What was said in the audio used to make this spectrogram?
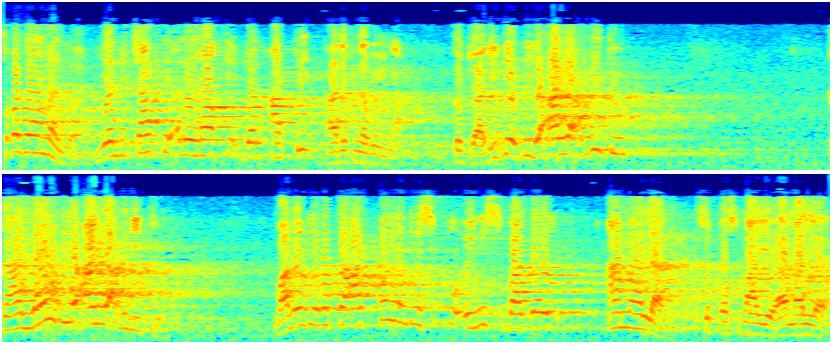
sebagai amalan yang dicatat oleh rakib dan atid, ada kena ingat. Kecuali dia tidak anggap begitu. Kalau dia anggap begitu, mana dia kata apa yang dia sebut ini sebagai amalan. Supaya semaya amalan.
